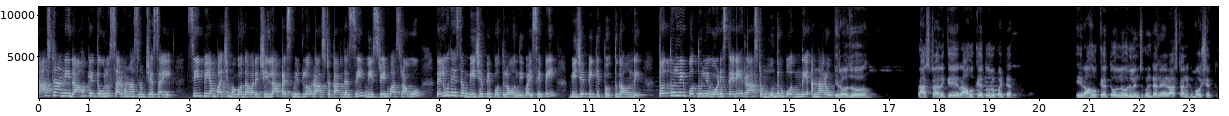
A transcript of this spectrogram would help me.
రాష్ట్రాన్ని రాహుకేతువులు సర్వనాశనం చేశాయి. సిపిఎం పశ్చిమ గోదావరి జిల్లా ప్రెస్ మీట్లో రాష్ట్ర కార్యదర్శి వి శ్రీనివాసరావు తెలుగుదేశం బీజేపీ పొత్తులో ఉంది. వైసీపీ బీజేపీకి తొత్తుగా ఉంది. తొత్తుల్ని పొత్తుల్ని ఓడిస్తేనే రాష్ట్రం ముందుకు పోతుంది అన్నారు. ఈరోజు రాష్ట్రానికి రాహుకేతువులు పట్టారు. ఈ రాహుకేతువులను వదిలించుకుంటేనే రాష్ట్రానికి భవిష్యత్తు.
